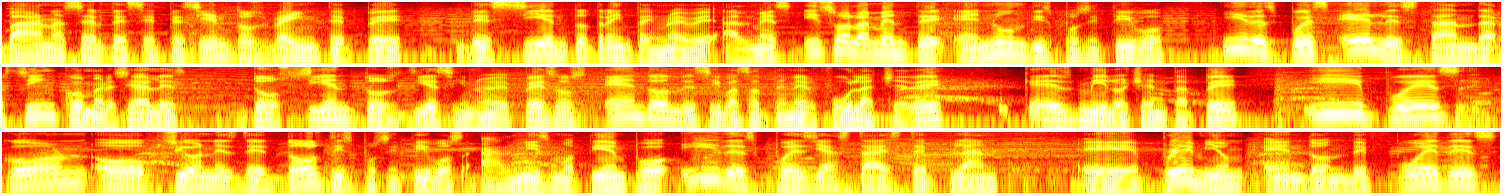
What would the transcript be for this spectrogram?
van a ser de 720p de 139 al mes y solamente en un dispositivo. Y después el estándar sin comerciales 219 pesos en donde sí vas a tener Full HD que es 1080p y pues con opciones de dos dispositivos al mismo tiempo. Y después ya está este plan eh, premium en donde puedes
